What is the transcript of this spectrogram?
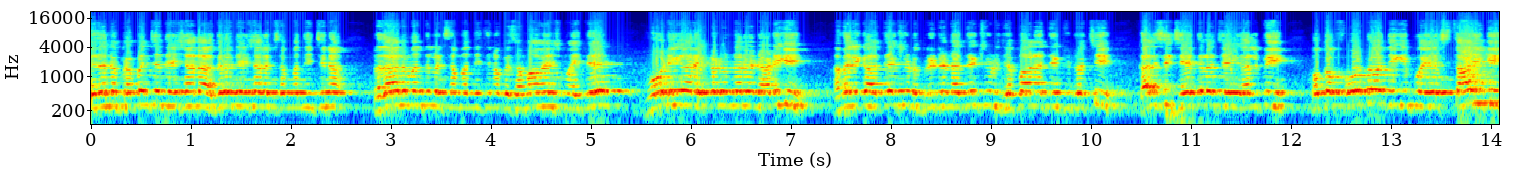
ఏదైనా ప్రపంచ దేశాల అగ్ర దేశాలకు సంబంధించిన ప్రధానమంత్రులకు సంబంధించిన ఒక సమావేశం అయితే మోడీ గారు ఎక్కడున్నారని అడిగి అమెరికా అధ్యక్షుడు బ్రిటన్ అధ్యక్షుడు జపాన్ అధ్యక్షుడు వచ్చి కలిసి చేతిలో చేయి కలిపి ఒక ఫోటో దిగిపోయే స్థాయికి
